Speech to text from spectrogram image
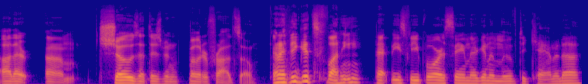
uh, that um, shows that there's been voter fraud. So, and I think it's funny that these people are saying they're gonna move to Canada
